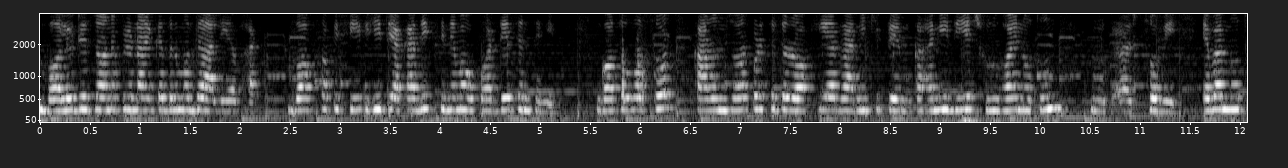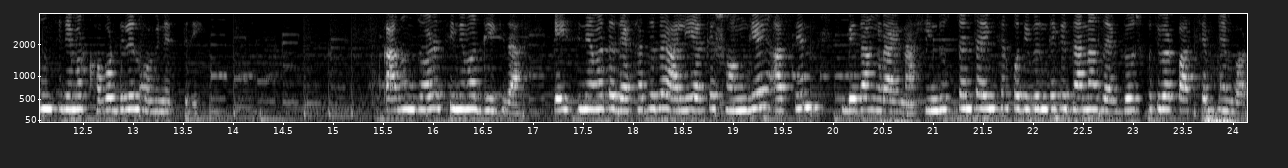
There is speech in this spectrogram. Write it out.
বলিউডের জনপ্রিয় নায়িকাদের মধ্যে Alia Bhatt. Box office hit একাধিক সিনেমা উপহার দিয়েছেন তিনি। গত বছর কারণ ঝড় পরিচিত রকি আর রানী কি প্রেম কাহিনী দিয়ে শুরু হয় নতুন ছবি। এবার নতুন সিনেমার খবর দিলেন অভিনেত্রী। কারণ ঝড়ের সিনেমা জিগরা। এই সিনেমাতে দেখা যাবে আলিয়াকে সঙ্গে আছেন বেদাং রায়না। হিন্দুস্তান টাইমসের প্রতিবেদন থেকে জানা যায়, বৃহস্পতিবার পাঁচ সেপ্টেম্বর।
